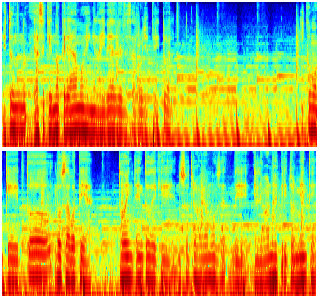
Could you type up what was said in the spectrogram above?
Esto hace que no creamos en la idea del desarrollo espiritual. Y como que todo lo sabotea. Todo intento de que nosotros hagamos de elevarnos espiritualmente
